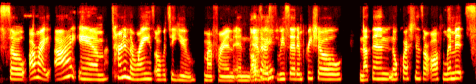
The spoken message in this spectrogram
So, all right, I am turning the reins over to you, my friend. And okay. as we said in pre-show, nothing, no questions are off limits.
